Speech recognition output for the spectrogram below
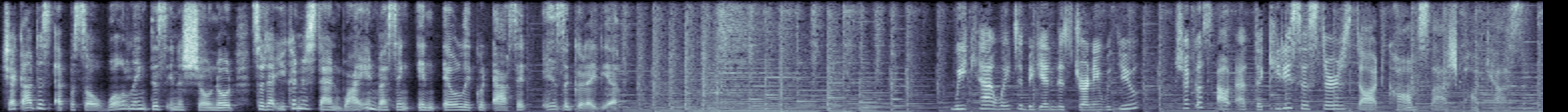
check out this episode. We'll link this in the show note so that you can understand why investing in illiquid asset is a good idea. We can't wait to begin this journey with you. Check us out at thekittysisters.com slash podcast.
